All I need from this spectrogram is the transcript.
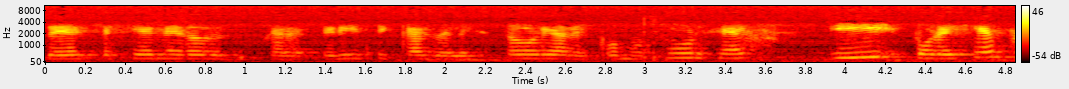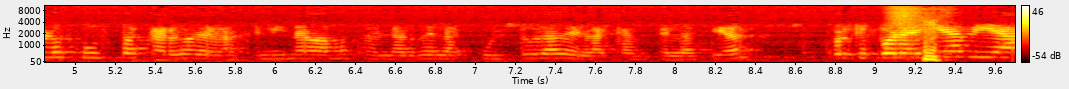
de este género, de sus características, de la historia, de cómo surge, y por ejemplo, justo a cargo de Vaselina vamos a hablar de la cultura de la cancelación, porque por ahí había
